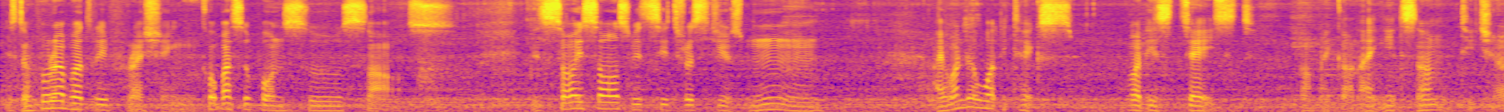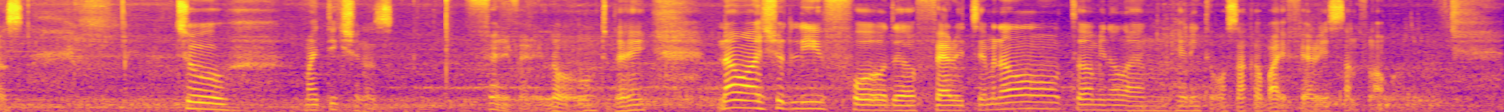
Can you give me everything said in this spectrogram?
It's tempura but refreshing. Kabosu ponzu sauce. It's soy sauce with citrus juice. Mmm. I wonder what it takes. What is taste? Oh my god, I need some teachers. To my diction is very very low today. Now I should leave for the ferry terminal terminal I'm heading to Osaka by ferry Sunflower.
